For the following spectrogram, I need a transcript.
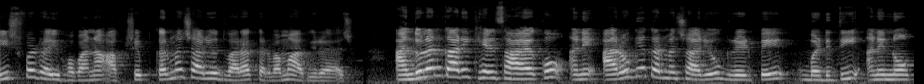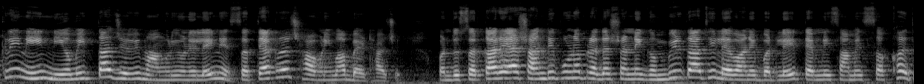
નિષ્ફળ રહી હોવાના આક્ષેપ કર્મચારીઓ દ્વારા કરવામાં આવી રહ્યા છે. આંદોલનકારી ખેલ સહાયકો અને આરોગ્ય કર્મચારીઓ ગ્રેડ પે બઢતી અને નોકરીની નિયમિતતા જેવી માંગણીઓને લઈને સત્યાગ્રહ છાવણીમાં બેઠા છે. પરંતુ સરકારે આ શાંતિપૂર્ણ પ્રદર્શનને ગંભીરતાથી લેવાને બદલે તેમની સામે સખત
